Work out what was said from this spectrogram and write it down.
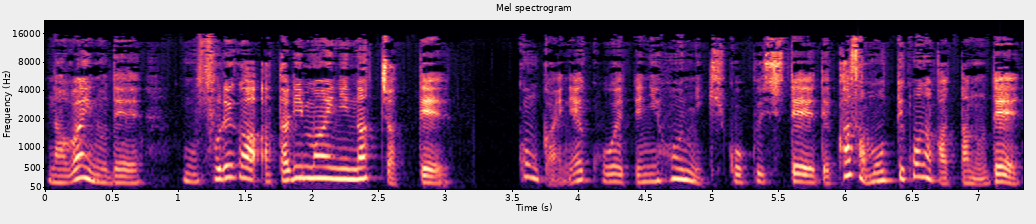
長いので、もうそれが当たり前になっちゃって、今回ね、こうやって日本に帰国して、で、傘持ってこなかったので、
